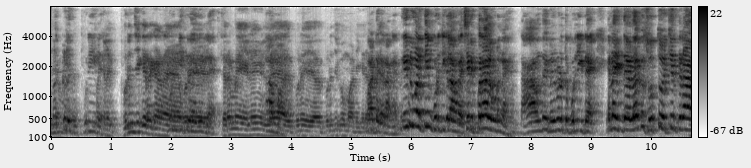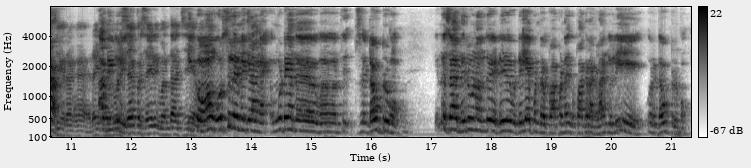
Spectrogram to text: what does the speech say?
மக்களுக்கு. புரியல. புரிஞ்சுக்கிறதுக்கான ஒரு புரிஞ்சுக்கிறது இல்ல. திறமையிலையும் இல்ல. ஆமா. அது புரி- அது புரிஞ்சுக்கவும் மாட்டேங்கிறாங்க. மாட்டுக்கிறாங்க நிறுவனத்தையும் புரிஞ்சுக்கலாம் அவங்க. சரி பரவாயில்ல விடுங்க. நான் வந்து நிறுவனத்தை புரிஞ்சுக்கிட்டேன். ஏன்னா இந்த அளவுக்கு சொத்து வச்சிருக்கிறான். அப்படின்னு. சேப்பர் சைடுக்கு வந்தாச்சு இப்போ ஒரு சிலர் நினைக்கிறாங்க. உங்கள்கிட்ட அந்த டவுட் இருக்கும். என்ன சார் நிறுவனம் வந்து டிலே பண்ற பா- பண்ணதுக்கு பாக்குறாங்களான்னு சொல்லி ஒரு டவுட் இருக்கும்.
